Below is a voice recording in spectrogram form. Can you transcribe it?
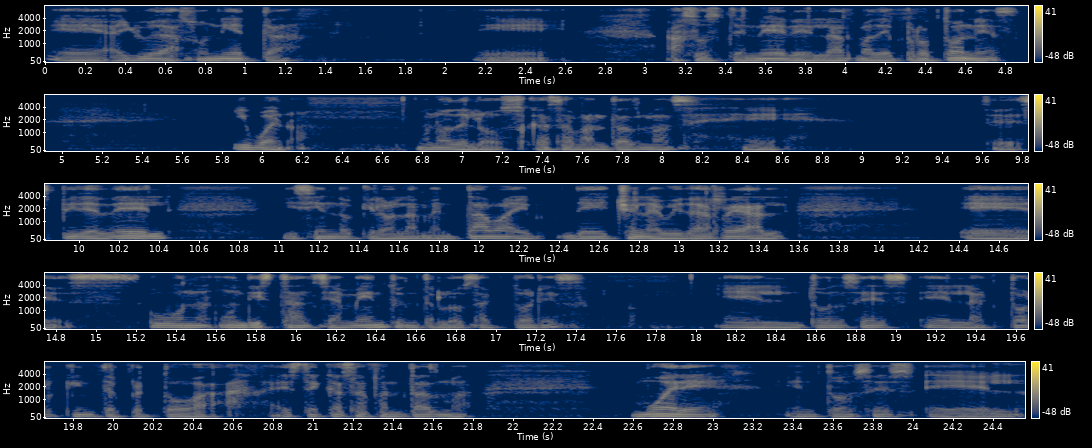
eh, ayuda a su nieta eh, a sostener el arma de protones. Y bueno, uno de los cazafantasmas eh, se despide de él diciendo que lo lamentaba y de hecho en la vida real es un, un distanciamiento entre los actores. entonces el actor que interpretó a, a este cazafantasma muere, entonces él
